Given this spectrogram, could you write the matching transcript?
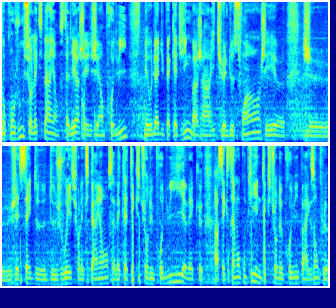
Donc on joue sur l'expérience, c'est-à-dire j'ai, un produit, mais au-delà du packaging, bah, j'ai un rituel de soins, j'ai, euh, j'essaye de, jouer sur l'expérience avec la texture du produit, avec, alors c'est extrêmement compliqué une texture de produit par exemple,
